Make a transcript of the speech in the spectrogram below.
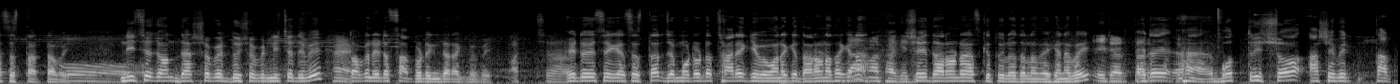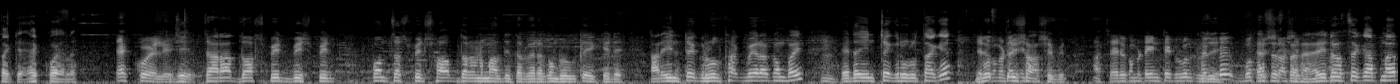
এসএস তারটা ভাই। নিচে যখন দেড়শো ফিট দুইশো ফিট নিচে দিবে হ্যাঁ। তখন এটা সাপোর্টিং দিয়ে রাখবে ভাই। আচ্ছা। এটা হচ্ছে এসএস তার যে মোটরটা ছাড়ে কীভাবে অনেকে ধারণা থাকে না? ধারণা থাকে, জি। সেই ধারণাটা আজকে তুলে দিলাম এখানে ভাই। এটা হ্যাঁ বত্রিশশো আশি ফিট তার থাকে এক কয়েলে এক কোয়েলে জি যারা দশ ফিট বিশ ফিট পঞ্চাশ ফিট সব ধরনের মাল দিতে পারবে এরকম রুল থেকে কেটে আর ইনটেক রুল থাকবে এরকম ভাই এটা ইনটেক রুল থাকে বত্রিশশো আশি ফিট আচ্ছা এরকম একটা ইনটেক রুল থাকবে হ্যাঁ এটা হচ্ছে কি আপনার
